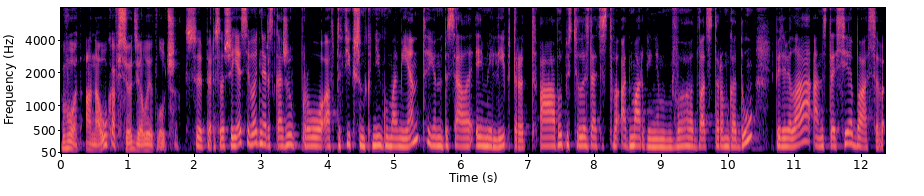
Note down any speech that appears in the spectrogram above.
вот, а наука все делает лучше. Супер. Слушай, я сегодня расскажу про автофикшн книгу «Момент». Ее написала Эми Липтрот, а выпустила издательство «Адмаргинем» в 22 году, перевела Анастасия Басова.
